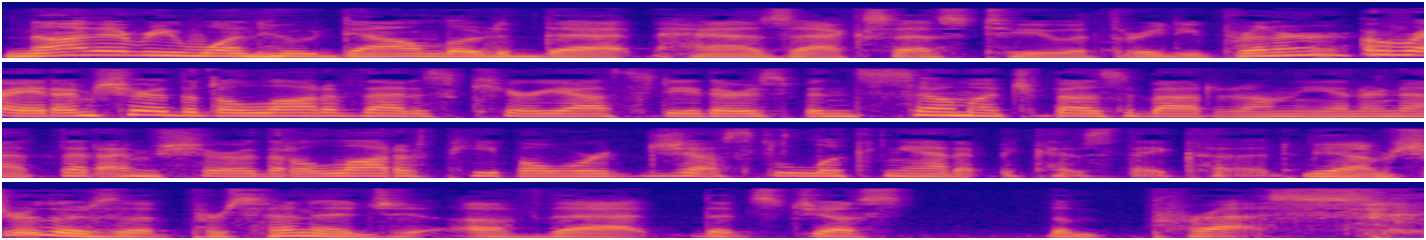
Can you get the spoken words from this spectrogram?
not everyone who downloaded that has access to a 3D printer. Oh, right. I'm sure that a lot of that is curiosity. There's been so much buzz about it on the internet that I'm sure that a lot of people were just looking at it because they could. Yeah, I'm sure there's a percentage of that that's just the press.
